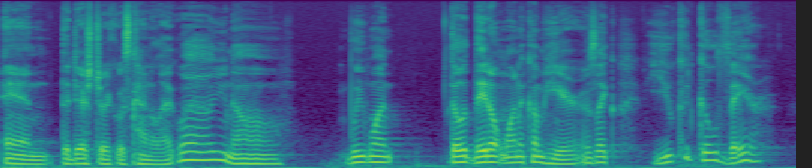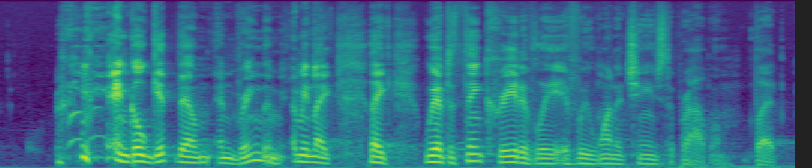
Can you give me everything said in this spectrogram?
And the district was kind of like, "Well, you know, we want though they don't want to come here. It was like you could go there and go get them and bring them. I mean, like like we have to think creatively if we want to change the problem, but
